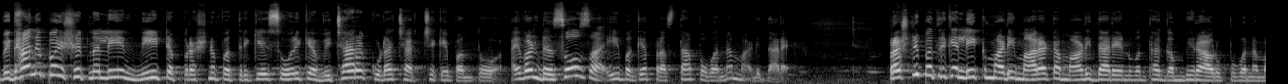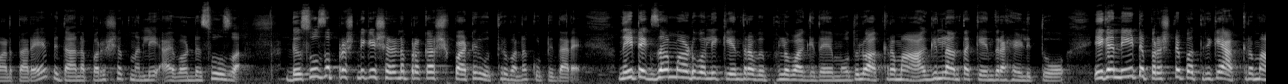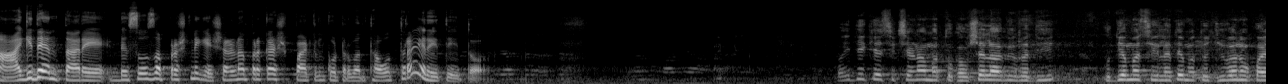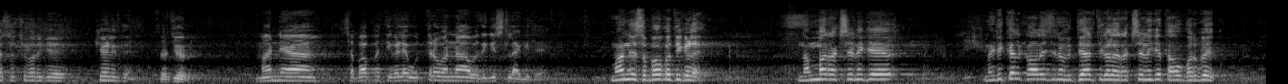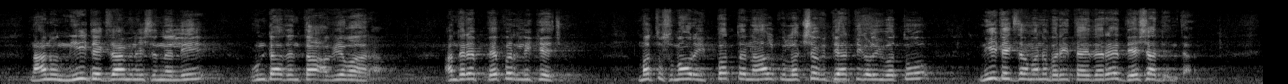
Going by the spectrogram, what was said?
ವಿಧಾನ ಪರಿಷತ್ನಲ್ಲಿ ನೀಟ್ ಪ್ರಶ್ನೆ ಪತ್ರಿಕೆ, ಸೋರಿಕೆ ವಿಚಾರ ಕೂಡ ಚರ್ಚೆಗೆ ಬಂತು. ಐವನ್ ಡೆಸೋಸಾ ಈ ಬಗ್ಗೆ ಪ್ರಸ್ತಾಪವನ್ನು ಮಾಡಿದ್ದಾರೆ. ಪ್ರಶ್ನೆ ಪತ್ರಿಕೆ ಲೀಕ್ ಮಾಡಿ ಮಾರಾಟ ಮಾಡಿದ್ದಾರೆ ಎನ್ನುವಂಥ ಗಂಭೀರ ಆರೋಪವನ್ನು ಮಾಡ್ತಾರೆ ವಿಧಾನ ಪರಿಷತ್ನಲ್ಲಿ ಐವಾನ್ ಡೆಸೋಜಾ. ಡೆಸೋಜಾ ಪ್ರಶ್ನೆಗೆ ಶರಣ ಪ್ರಕಾಶ್ ಪಾಟೀಲ್ ಉತ್ತರವನ್ನು ಕೊಟ್ಟಿದ್ದಾರೆ. ನೀಟ್ ಎಕ್ಸಾಮ್ ಮಾಡುವಲ್ಲಿ ಕೇಂದ್ರ ವಿಫಲವಾಗಿದೆ, ಮೊದಲು ಅಕ್ರಮ ಆಗಿಲ್ಲ ಅಂತ ಕೇಂದ್ರ ಹೇಳಿತ್ತು, ಈಗ ನೀಟ್ ಪ್ರಶ್ನೆ ಪತ್ರಿಕೆ ಅಕ್ರಮ ಆಗಿದೆ ಅಂತಾರೆ. ಡೆಸೋಜಾ ಪ್ರಶ್ನೆಗೆ ಶರಣ ಪ್ರಕಾಶ್ ಪಾಟೀಲ್ ಕೊಟ್ಟಿರುವಂತಹ ಉತ್ತರ ಈ ರೀತಿ ಇತ್ತು. ವೈದ್ಯಕೀಯ ಶಿಕ್ಷಣ ಮತ್ತು ಕೌಶಲಾಭಿವೃದ್ಧಿ ಉದ್ಯಮಶೀಲತೆ ಮತ್ತು ಜೀವನೋಪಾಯ ಸಚಿವರಿಗೆ ಕೇಳಿದ್ದೇನೆ. ಸಚಿವರು. ಮಾನ್ಯ ಸಭಾಪತಿಗಳೇ ಉತ್ತರವನ್ನು ಒದಗಿಸಲಾಗಿದೆ. ಮಾನ್ಯ ಸಭಾಪತಿಗಳೇ ನಮ್ಮ ರಕ್ಷಣೆಗೆ ಮೆಡಿಕಲ್ ಕಾಲೇಜಿನ ವಿದ್ಯಾರ್ಥಿಗಳ ರಕ್ಷಣೆಗೆ ತಾವು ಬರಬೇಕು. ನಾನು ನೀಟ್ ಎಕ್ಸಾಮಿನೇಷನ್ನಲ್ಲಿ ಉಂಟಾದಂಥ ಅವ್ಯವಹಾರ ಅಂದರೆ ಪೇಪರ್ ಲೀಕೇಜ್ ಮತ್ತು ಸುಮಾರು ಇಪ್ಪತ್ತ ನಾಲ್ಕು ಲಕ್ಷ ವಿದ್ಯಾರ್ಥಿಗಳು ಇವತ್ತು ನೀಟ್ ಎಕ್ಸಾಮನ್ನು ಬರೀತಾ ಇದ್ದಾರೆ ದೇಶಾದ್ಯಂತ.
